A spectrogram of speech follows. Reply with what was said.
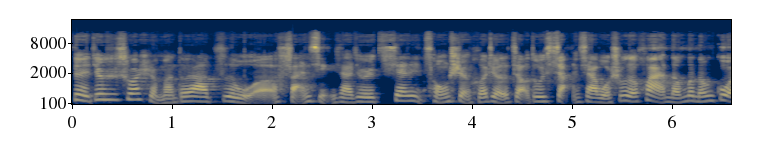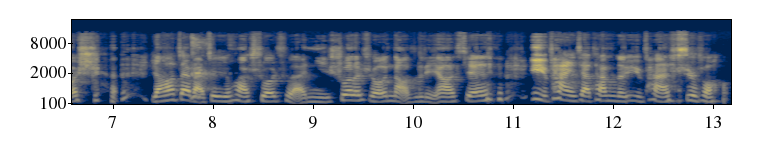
对，就是说什么都要自我反省一下，就是先从审核者的角度想一下，我说的话能不能过审，然后再把这句话说出来。你说的时候，脑子里要先 预判一下他们的预判是否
